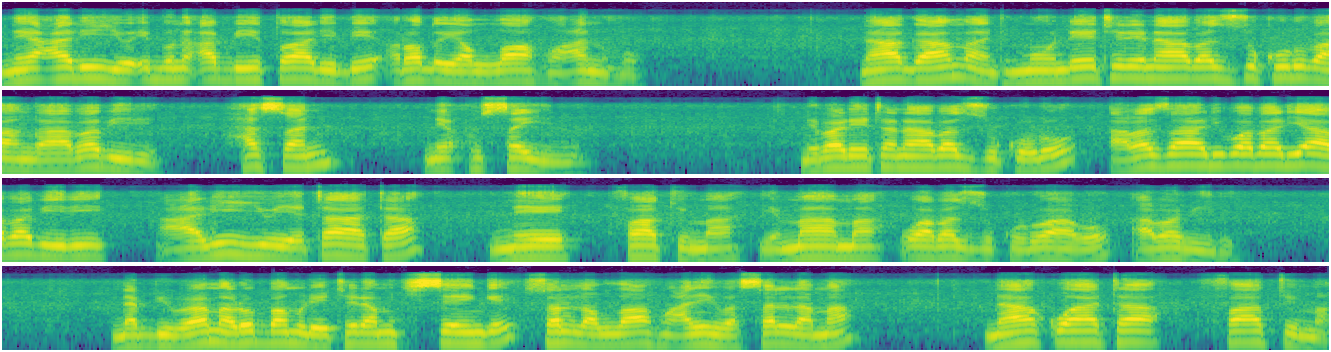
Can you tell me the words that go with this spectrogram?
ne aliyu ibunu abi talibi radiallahu anhu. N'agamba nti mundeetere n'abazzukulu bange ababiri hassan ne husaini ne baleeta n'abazzukulu abazaalibwa bali ababiri aliyu ye taata ne fatima ye maama w'abazzukulu abo ababiri. Nabbi bwe bamala obbamuleetera mu kisenge salllahalaihi wasallama n'akwata fatima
